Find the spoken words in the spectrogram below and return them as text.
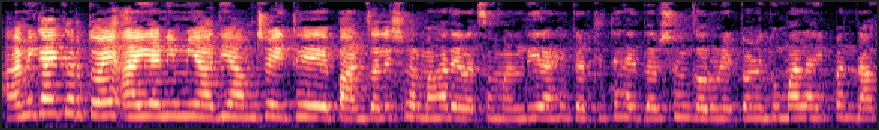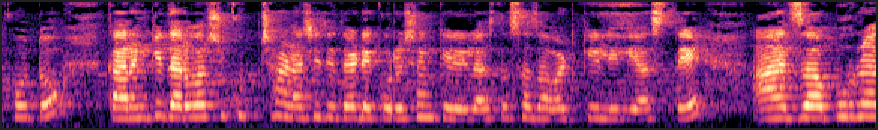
आम्ही काय करतोय आई आणि मी आधी आमच्या इथे पांचालेश्वर महादेवाचं मंदिर आहे तर तिथे दर्शन करून येतो आणि तुम्हालाही पण दाखवतो. कारण की दरवर्षी खूप छान अशी तिथे डेकोरेशन केलेलं असतं सजावट केलेली असते. आज पूर्ण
